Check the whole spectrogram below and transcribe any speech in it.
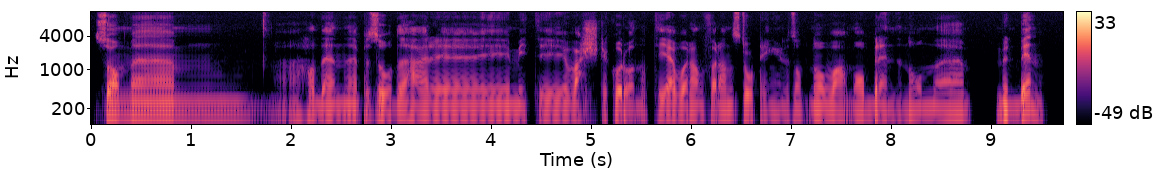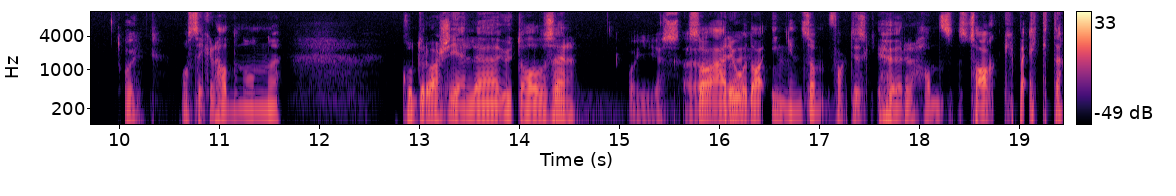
Som eh, hadde en episode her i, midt i verste koronatida, hvor han foran Stortinget eller sånt nå var med å brenne noen eh, munnbind. Oi. Og sikkert hadde noen eh, kontroversielle uttalelser. Oi, jøss. Så er det jo da ingen som faktisk hører hans sak på ekte.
